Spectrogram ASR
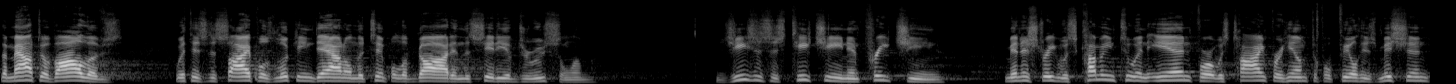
the Mount of Olives with his disciples looking down on the temple of God in the city of Jerusalem. Jesus' teaching and preaching ministry was coming to an end, for it was time for him to fulfill his mission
